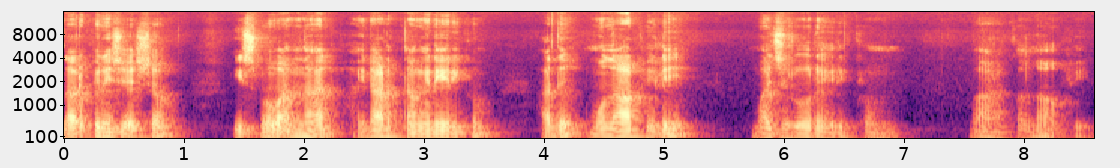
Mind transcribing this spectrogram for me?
നറുപ്പിന് ശേഷം ഇസ്മ വന്നാൽ അതിന്റെ അർത്ഥം എങ്ങനെയായിരിക്കും? അത് മുലാഫിലെ മജ്റൂറായിരിക്കും. ബാറക്കല്ലാഹു ഫീക്കും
